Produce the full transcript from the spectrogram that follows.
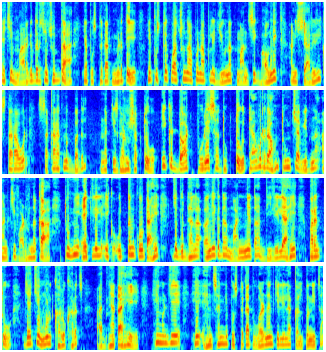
याचे मार्गदर्शनसुद्धा या पुस्तकात मिळते. हे पुस्तक वाचून आपण आपल्या जीवनात मानसिक भावनिक आणि शारीरिक स्तरावर सकारात्मक बदल नक्कीच घडू शकतो. एक डॉट पुरेसा दुखतो त्यावर राहून तुमच्या वेदना आणखी वाढू नका. तुम्ही ऐकलेले एक उत्तम कोट आहे जे बुद्धाला अनेकदा मान्यता दिलेले आहे परंतु ज्याचे मूळ खरोखरच अज्ञात आहे. हे म्हणजे हे हेन्सनने पुस्तकात वर्णन केलेल्या कल्पनेचा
